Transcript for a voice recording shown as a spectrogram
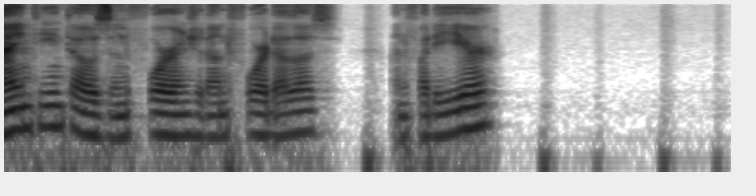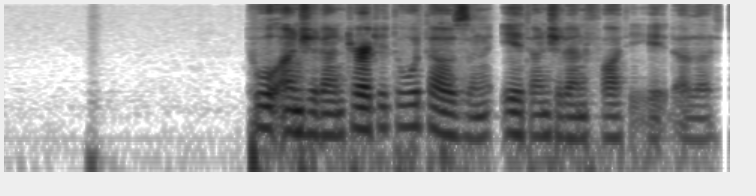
$19,404 and for the year $232,848.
